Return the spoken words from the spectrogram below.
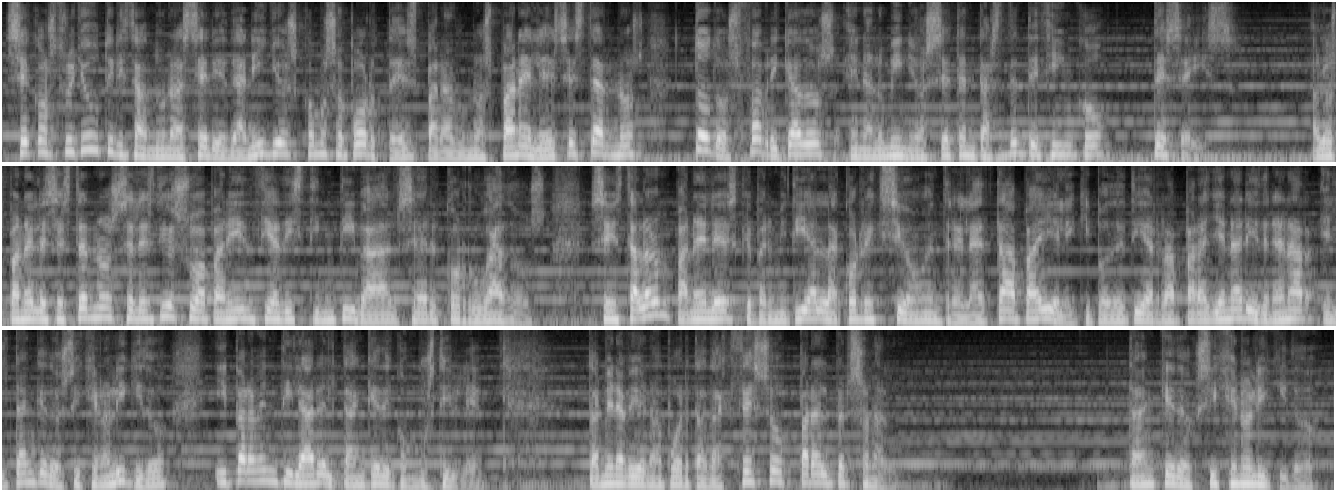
se construyó utilizando una serie de anillos como soportes para unos paneles externos, todos fabricados en aluminio 7075 T6. A los paneles externos se les dio su apariencia distintiva al ser corrugados. Se instalaron paneles que permitían la corrección entre la etapa y el equipo de tierra para llenar y drenar el tanque de oxígeno líquido y para ventilar el tanque de combustible. También había una puerta de acceso para el personal. Tanque de oxígeno líquido.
